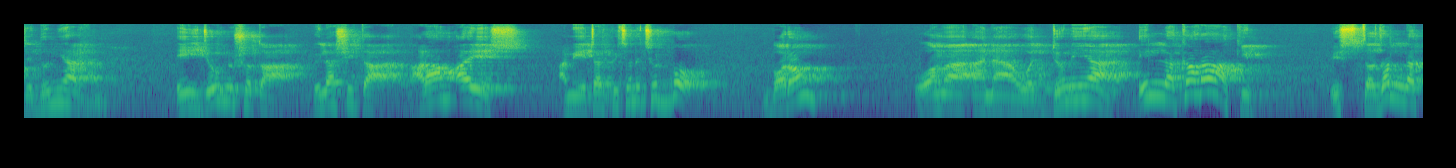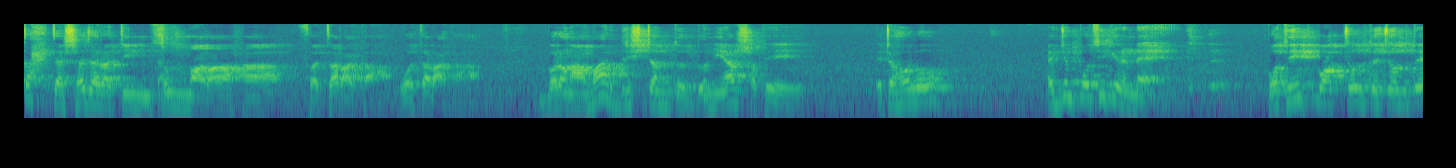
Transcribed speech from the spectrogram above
যে দুনিয়ার এই যৌনসতা, বিলাসিতা, আরাম আয়েস আমি এটার পিছনে ছুটব? বরং ওয়ামা আনা ও দুনিয়া ইল্লা কারাকিব। ইস্তজাল্লা তাহতা শাজারাতিন সুম্মা রাহা ফাতারাকাহা ওয়া তারাকাহা। বরং আমার দৃষ্টান্ত দুনিয়ার সাথে এটা হলো একজন পথিকের ন্যায়। পথিক পথ চলতে চলতে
